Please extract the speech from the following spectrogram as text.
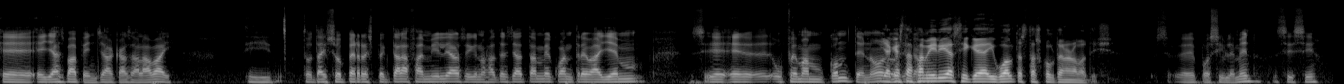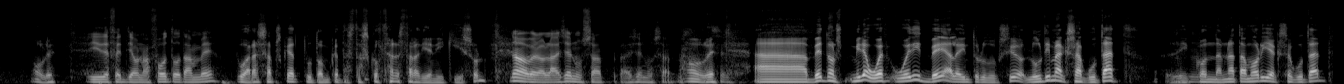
eh, ella es va penjar a casa a la vall. I tot això per respecte a la família, o sigui, nosaltres ja també quan treballem sí, eh, ho fem amb compte, no? I aquesta família sí que igual t'està escoltant ara mateix. Eh, possiblement, sí, sí. Molt bé. I de fet hi ha una foto també. Tu ara saps que tothom que t'està escoltant estarà dient i qui són. No, però la gent ho sap, la gent ho sap. Molt bé. Sí. Uh, bé, doncs, mira, ho he, ho he dit bé a la introducció. L'últim executat, és a dir, Mhm. condemnat a mort i executat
